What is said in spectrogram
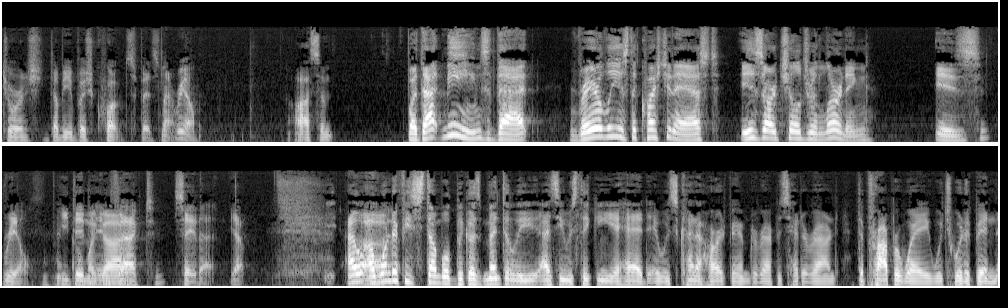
George W. Bush quotes, but it's not real. Awesome. But that means that rarely is the question asked, "Is our children learning?" Is real. He did, Oh in God. fact, say that. Yep. I, I Uh, wonder if he stumbled because mentally, as he was thinking ahead, it was kind of hard for him to wrap his head around the proper way, which would have been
